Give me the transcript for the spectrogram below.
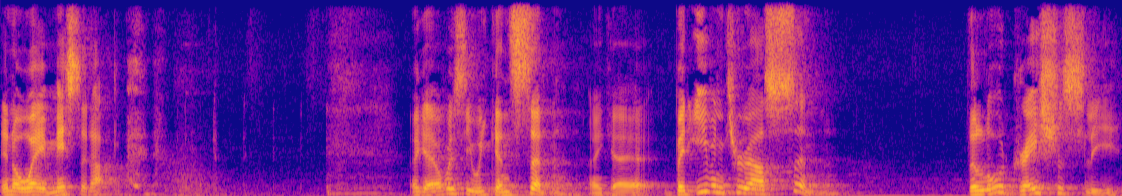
in a way, mess it up. okay, obviously we can sin, okay, but even through our sin, the Lord graciously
